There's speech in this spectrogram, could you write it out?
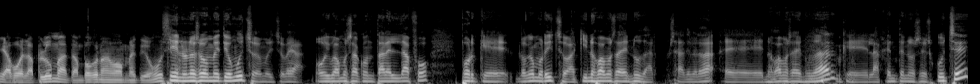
Y abuela pluma, tampoco nos hemos metido mucho. Sí, no nos hemos metido mucho. Hemos dicho, vea, hoy vamos a contar el DAFO porque lo que hemos dicho, aquí nos vamos a desnudar. O sea, de verdad, eh, nos vamos a desnudar, que la gente nos escuche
